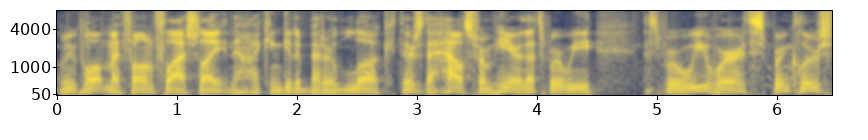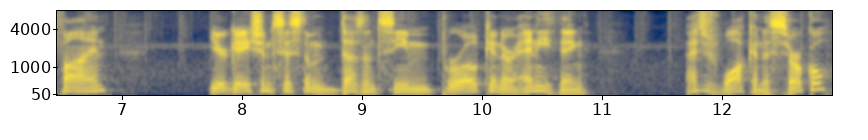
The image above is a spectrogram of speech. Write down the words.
let me pull up my phone flashlight. Now I can get a better look. There's the house from here. That's where we, that's where we were. The sprinkler's fine irrigation system doesn't seem broken or anything. I just walk in a circle?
